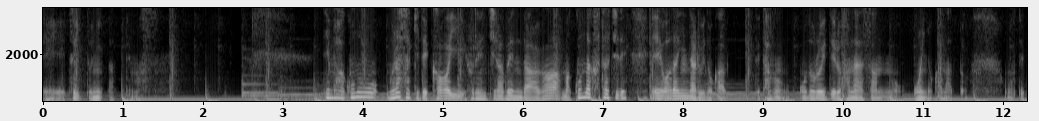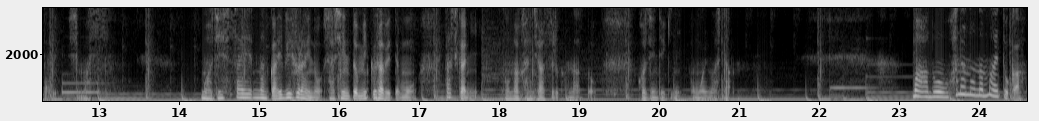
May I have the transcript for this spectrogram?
えーツイートになってます。で、まあ、この紫で可愛いフレンチラベンダーが、まあ、こんな形で、え話題になるのかって多分驚いてる花屋さんも多いのかなと思ってたりします。まあ実際なんかエビフライの写真と見比べても確かにそんな感じはするかなと個人的に思いました。まああの花の名前とか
